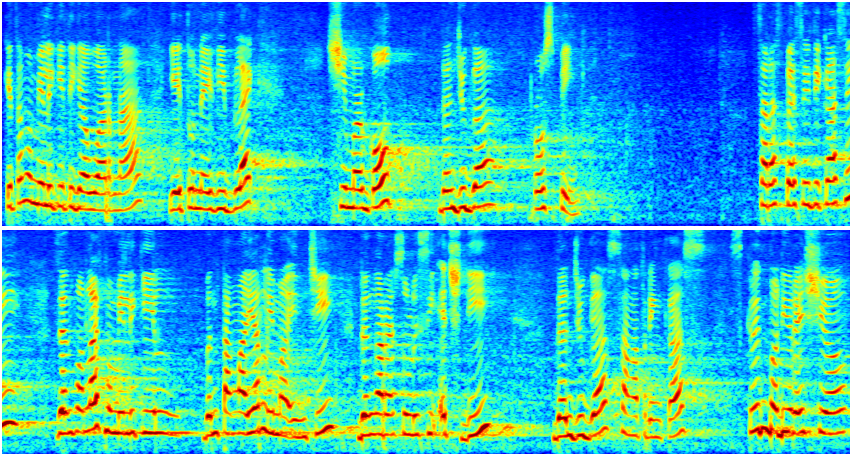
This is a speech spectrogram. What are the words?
Kita memiliki tiga warna, yaitu navy black, shimmer gold, dan juga rose pink. Secara spesifikasi, Zenfone Live memiliki bentang layar 5 inci dengan resolusi HD dan juga sangat ringkas, screen body ratio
